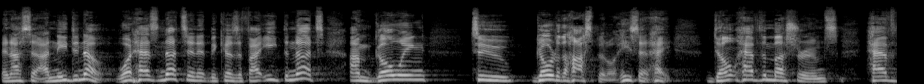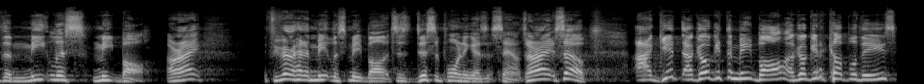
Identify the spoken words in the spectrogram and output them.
And i said i need to know what has nuts in it? Because if i eat the nuts i'm going to go to the hospital. He said hey don't have the mushrooms. Have the meatless meatball all right? If you've ever had a meatless meatball it's as disappointing as it sounds all right? So I get, I go get the meatball. I go get a couple of these.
